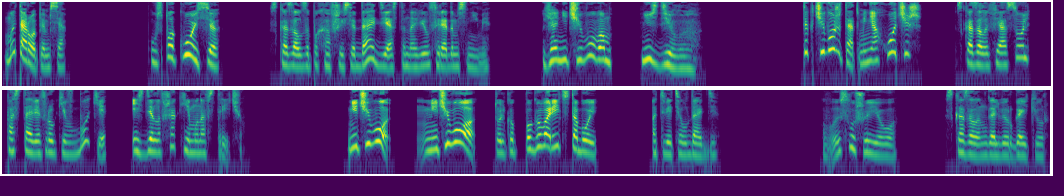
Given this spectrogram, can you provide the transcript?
Мы торопимся». «Успокойся!» — сказал запыхавшийся Дадди и остановился рядом с ними. «Я ничего вам не сделаю». «Так чего же ты от меня хочешь?» — сказала Фиасоль, поставив руки в боки и сделав шаг ему навстречу. «Ничего, ничего, только поговорить с тобой», — ответил Дадди. «Выслушай его», — сказал Энгальвюр Гайкюр.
